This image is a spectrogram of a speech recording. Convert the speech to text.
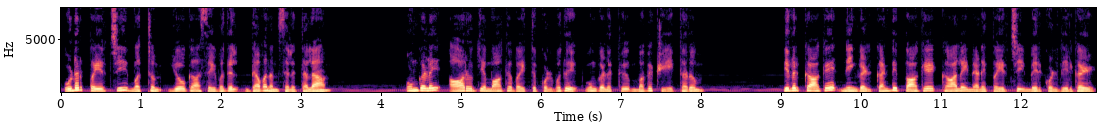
உடற்பயிற்சி மற்றும் யோகா செய்வதில் கவனம் செலுத்தலாம். உங்களை ஆரோக்கியமாக வைத்துக் கொள்வது உங்களுக்கு மகிழ்ச்சியை தரும். இதற்காக நீங்கள் கண்டிப்பாக காலை நடைப்பயிற்சி மேற்கொள்வீர்கள்.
